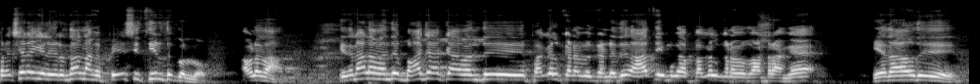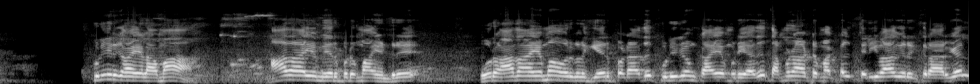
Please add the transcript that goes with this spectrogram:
பிரச்சனைகள் இருந்தால் நாங்கள் பேசி தீர்த்து கொள்வோம். அவ்வளோதான் இதனால் வந்து பாஜக வந்து பகல் கனவு கண்டது. அதிமுக பகல் கனவு காண்றாங்க. ஏதாவது குளிர் காயலாமா ஆதாயம் ஏற்படுமா என்று? ஒரு ஆதாயமும் அவர்களுக்கு ஏற்படாது குளிரும் காய முடியாது. தமிழ்நாட்டு மக்கள் தெளிவாக இருக்கிறார்கள்.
